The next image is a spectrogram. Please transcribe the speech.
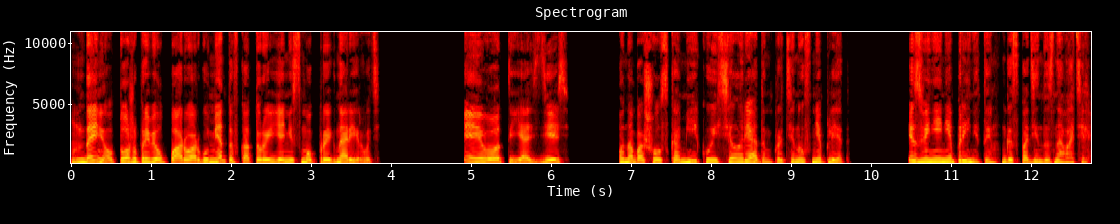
Дэниел тоже привел пару аргументов, которые я не смог проигнорировать. И вот я здесь. Он обошел скамейку и сел рядом, протянув мне плед. «Извинения приняты, господин дознаватель».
